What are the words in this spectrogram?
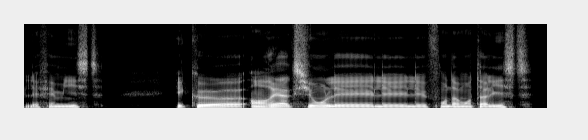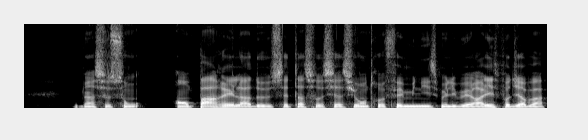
les féministes et que en réaction, les, les, les fondamentalistes eh bien, se sont emparés là de cette association entre féminisme et libéralisme pour dire bah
